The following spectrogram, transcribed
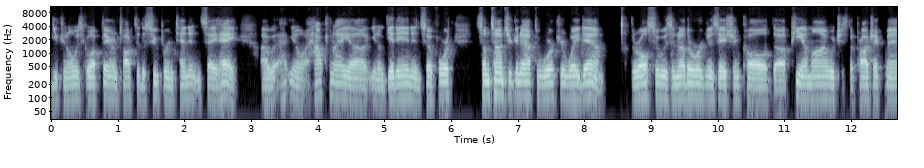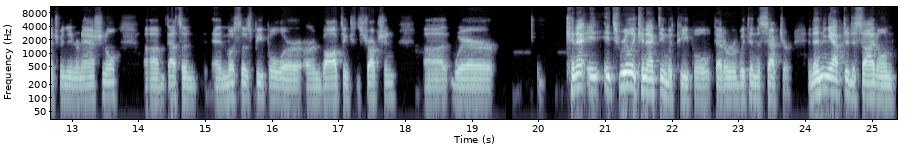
you can always go up there and talk to the superintendent and say, hey, uh, you know, how can I, uh, you know, get in and so forth. Sometimes you're going to have to work your way down. There also is another organization called uh, PMI, which is the Project Management International. Um, that's a, and most of those people are, are involved in construction, uh, where connect. It's really connecting with people that are within the sector, and then you have to decide on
